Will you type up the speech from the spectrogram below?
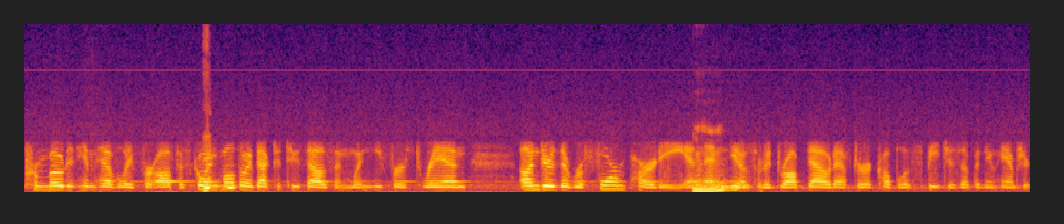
promoted him heavily for office, going all the way back to 2000 when he first ran under the Reform Party, and then you know sort of dropped out after a couple of speeches up in New Hampshire.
